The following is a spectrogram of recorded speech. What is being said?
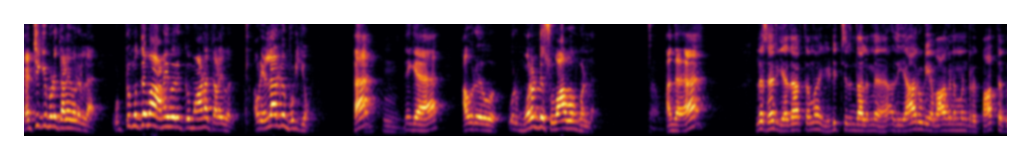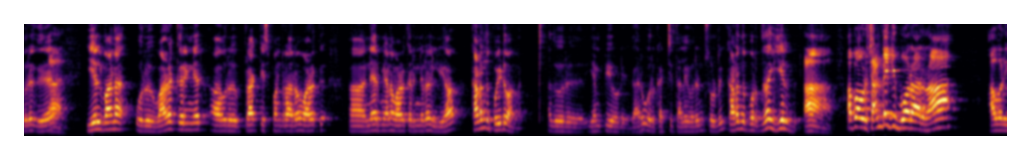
கட்சிக்கு மட்டும் தலைவர் இல்லை. ஒட்டுமொத்தமாக அனைவருக்குமான தலைவர். அவர் எல்லாருக்கும் பிடிக்கும். நீங்கள் அவர் ஒரு முரட்டு சுபாவம் அல்ல. அந்த இல்லை சார் யதார்த்தமாக இடிச்சிருந்தாலுமே அது யாருடைய வாகனம்ன்றது பார்த்த பிறகு. இயல்பான ஒரு வழக்கறிஞர் அவர் ப்ராக்டிஸ் பண்ணுறாரோ வழக்கு நேர்மையான வழக்கறிஞரோ இல்லையோ கடந்து போயிடுவாங்க. அது ஒரு எம்பியோடைய காரு ஒரு கட்சி தலைவர்னு சொல்லிட்டு கடந்து போகிறது தான் இயல்பு. ஆ. அப்போ அவர் சண்டைக்கு போகிறாருன்னா அவரை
